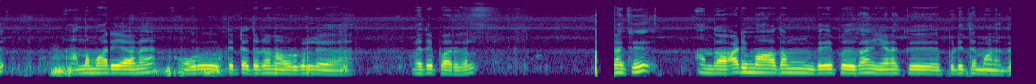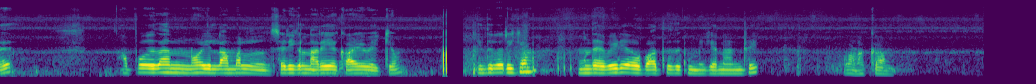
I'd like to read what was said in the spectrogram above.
அந்த மாதிரியான ஒரு திட்டத்துடன் அவர்கள் விதைப்பார்கள். எனக்கு அந்த ஆடி மாதம் விதைப்பது தான் எனக்கு பிடித்தமானது. அப்போது தான் நோய் இல்லாமல் செடிகள் நிறைய காய வைக்கும். இது வரைக்கும் இந்த வீடியோவை பார்த்ததுக்கு மிக நன்றி. வணக்கம்.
